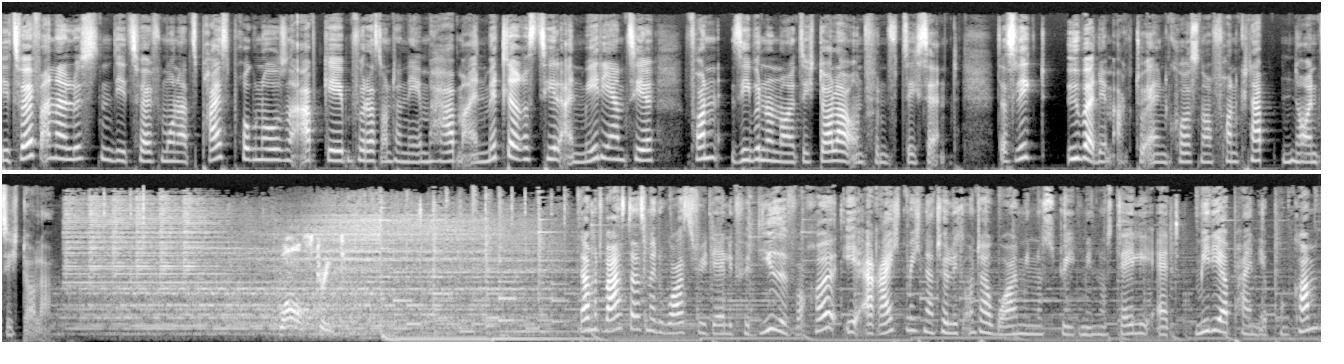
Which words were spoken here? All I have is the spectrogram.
Die zwölf Analysten, die zwölf Monats Preisprognosen abgeben für das Unternehmen, haben ein mittleres Ziel, ein Medianziel von 97 Dollar und 50 Cent. Das liegt über dem aktuellen Kurs noch von knapp 90 Dollar. Wall Street. Damit war es das mit Wall Street Daily für diese Woche. Ihr erreicht mich natürlich unter wall-street-daily at mediapioneer.com.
